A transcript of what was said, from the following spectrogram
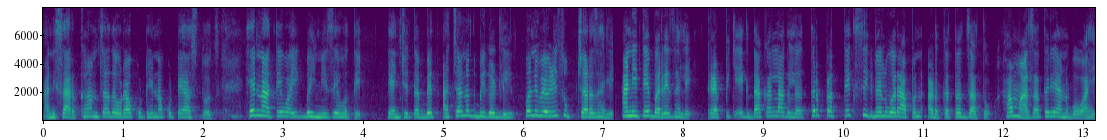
आणि सारखा आमचा दौरा कुठे ना कुठे असतोच. हे नातेवाईक बहिणीचे होते. त्यांची तब्येत अचानक बिघडली पण वेळीच उपचार झाले. आणि ते बरे झाले. ट्रॅफिक एकदा का लागलं तर प्रत्येक सिग्नलवर आपण अडकतच जातो. हा माझा तरी अनुभव आहे.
